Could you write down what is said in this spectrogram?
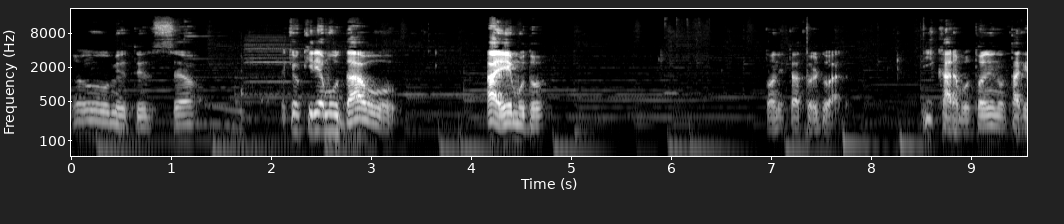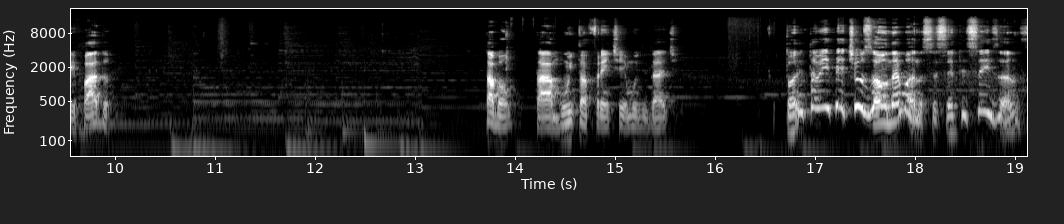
Oh, meu Deus do céu. É que eu queria mudar o... Aê, mudou. Tony tá atordoado. Ih, caramba, o Tony não tá gripado? Tá bom, tá muito à frente a imunidade. O Tony também é tiozão, né, mano? 66 anos.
